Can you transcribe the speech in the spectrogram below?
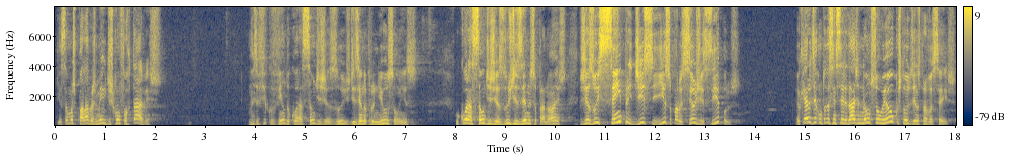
que são umas palavras meio desconfortáveis. Mas eu fico vendo o coração de Jesus dizendo para o Nilson isso. O coração de Jesus dizendo isso para nós. Jesus sempre disse isso para os seus discípulos. Eu quero dizer com toda sinceridade, não sou eu que estou dizendo isso para vocês.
